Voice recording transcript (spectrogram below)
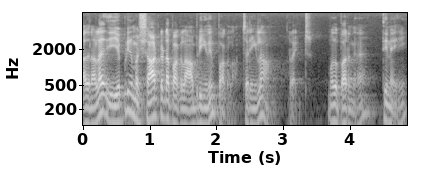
அதனால் இது எப்படி நம்ம ஷார்ட்கட்டாக பார்க்கலாம் அப்படிங்கிறதையும் பார்க்கலாம். சரிங்களா? ரைட் முதல் பாருங்கள் திணை.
